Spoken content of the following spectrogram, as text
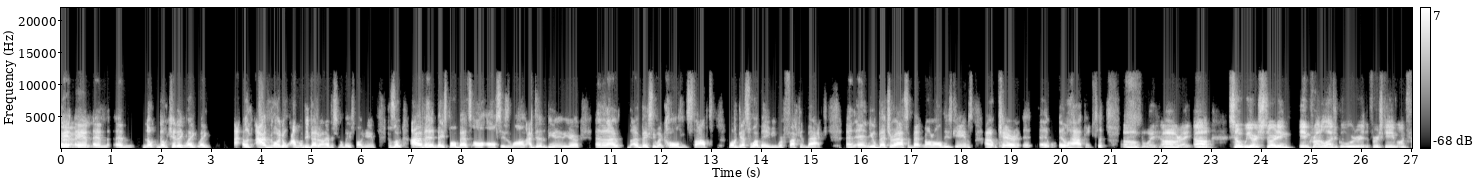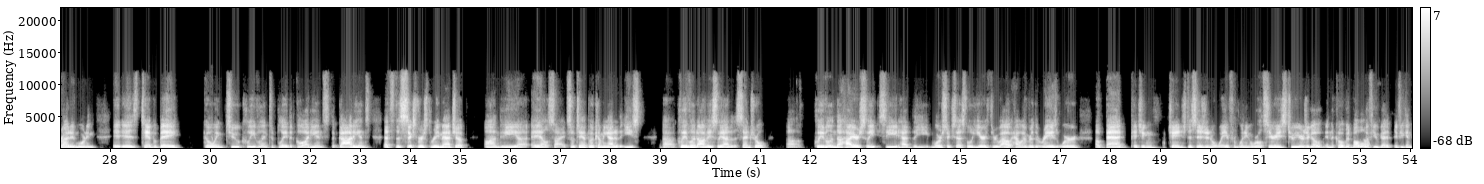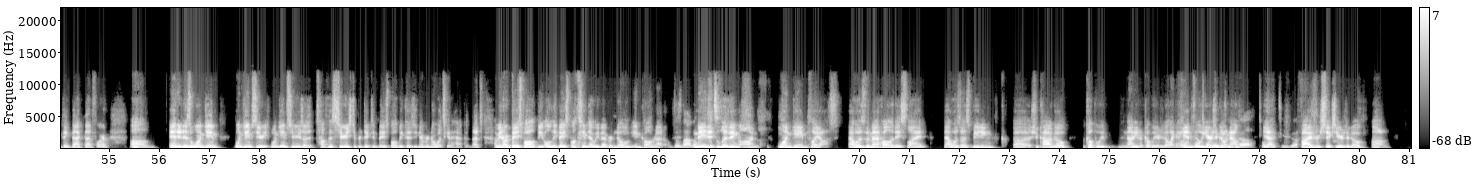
And Uh, and and and no no kidding, like like. I, look, I'm going to. I'm going to be better on every single baseball game because look, I haven't hit baseball bets all, all season long. I did it at the beginning of the year, and then I I basically went cold and stopped. Well, guess what, baby? We're fucking back, and and you bet your ass I'm betting on all these games. I don't care. It, it it'll happen. Oh boy. All right. Um, so we are starting in chronological order in the first game on Friday morning. It is Tampa Bay going to Cleveland to play the Guardians, the Guardians. That's the six versus three matchup on the uh, AL side. So Tampa coming out of the East, uh, Cleveland obviously out of the Central. Uh, Cleveland, the higher seed, had the more successful year throughout. However, the Rays were a bad pitching change decision away from winning a World Series two years ago in the COVID bubble. If you get if you can think back that far, um, and it is a one game one game series. One game series are the toughest series to predict in baseball because you never know what's going to happen. That's I mean our baseball, the only baseball team that we've ever known in Colorado Does not know made this. its living on one game playoffs. That was the Matt Holliday slide. That was us beating uh, Chicago a couple, of, not even a couple years ago, like a handful of years ago 2018, now. 2018, yeah. five or six years ago. Um,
